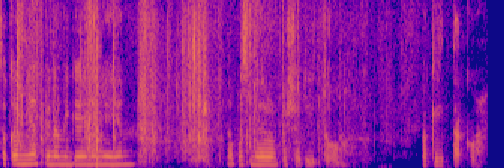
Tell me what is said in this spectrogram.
Sa kanya, pinamigay na niya yan. Tapos meron pa siya dito. Pakita ko.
